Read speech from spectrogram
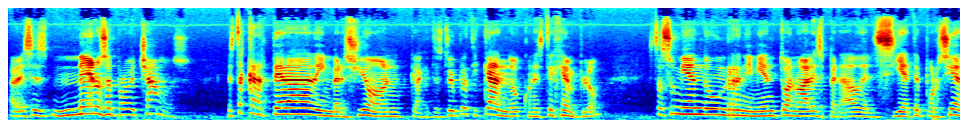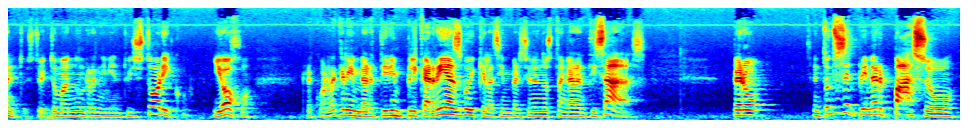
a veces menos aprovechamos. Esta cartera de inversión, la que te estoy platicando con este ejemplo, está asumiendo un rendimiento anual esperado del 7%. Estoy tomando un rendimiento histórico. Y ojo, Recuerda que el invertir implica riesgo y que las inversiones no están garantizadas. Pero entonces el primer paso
